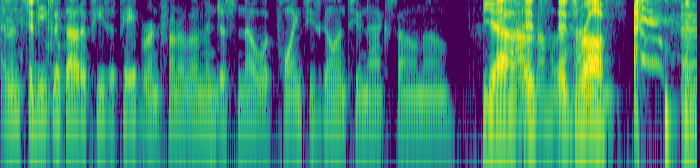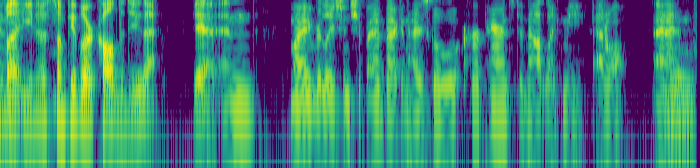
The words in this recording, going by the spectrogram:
And then speak without a piece of paper in front of him and just know what points he's going to next. I don't know. Yeah, don't it's know it's rough, happens. And- but you know, some people are called to do that. Yeah, and my relationship I had back in high school, her parents did not like me at all. And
